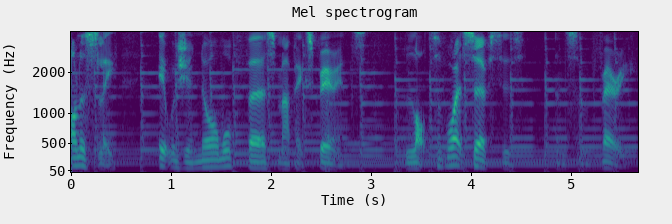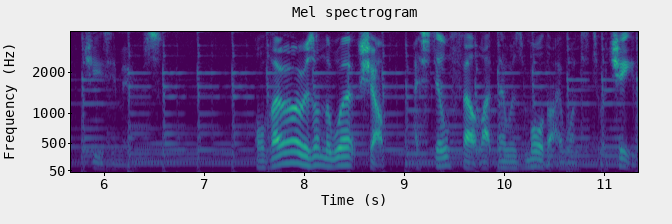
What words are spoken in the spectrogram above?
Honestly, it was your normal first map experience, lots of white surfaces and some very cheesy moves. Although I was on the workshop, I still felt like there was more that I wanted to achieve.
